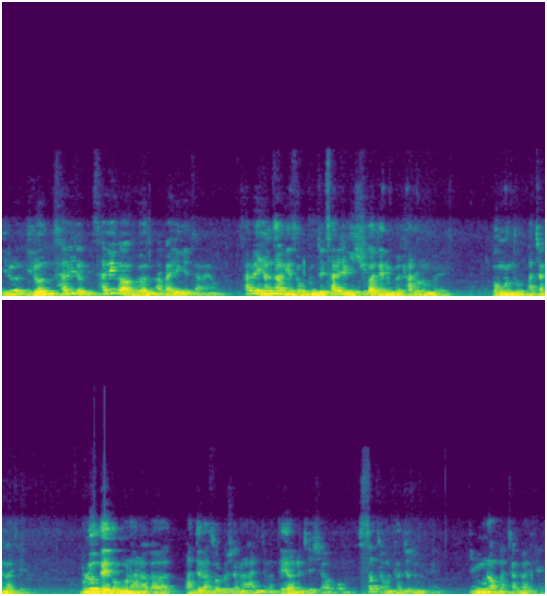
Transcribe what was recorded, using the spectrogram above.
이런 이런 사회적 사회과학은 아까 얘기했잖아요. 사회 현상에서 문제 사회적 이슈가 되는 걸 다루는 거예요. 논문도 마찬가지예요. 물론 내 논문 하나가 완전한 솔루션은 아니지만 대안을 제시하고 시사점을 던져주는 거예요. 인문학 마찬가지예요.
